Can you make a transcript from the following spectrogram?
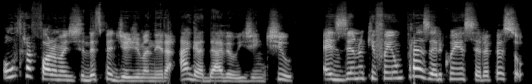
Outra forma de se despedir de maneira agradável e gentil é dizendo que foi um prazer conhecer a pessoa.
